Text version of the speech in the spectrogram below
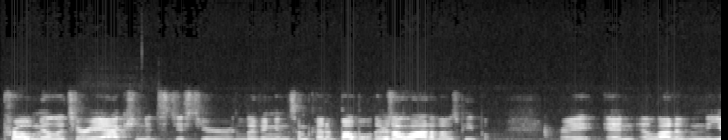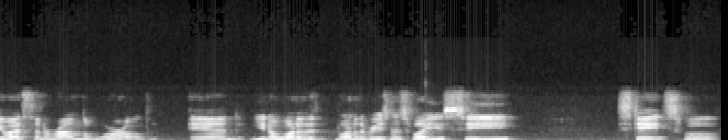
pro military action, it's just you're living in some kind of bubble. There's a lot of those people, right? And a lot of them in the U.S. and around the world. And you know, one of the one of the reasons why you see states will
